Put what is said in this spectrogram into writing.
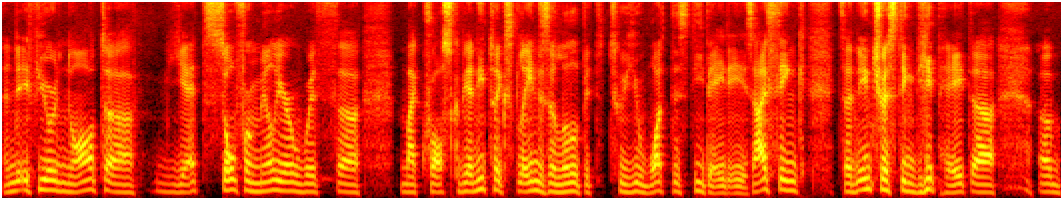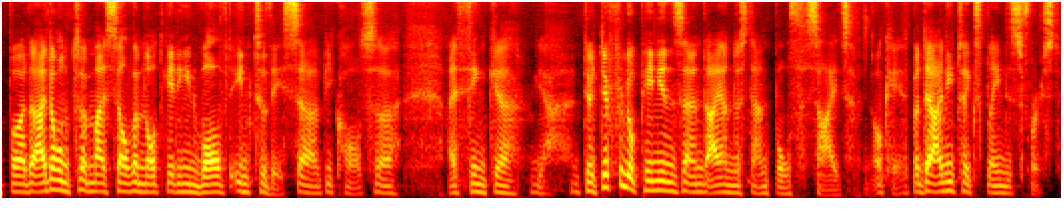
And if you're not uh, yet so familiar with uh, microscopy. I need to explain this a little bit to you what this debate is. I think it's an interesting debate, uh, uh, but I don't uh, myself, I'm not getting involved into this uh, because uh, I think, yeah, there are different opinions and I understand both sides. Okay, but I need to explain this first.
